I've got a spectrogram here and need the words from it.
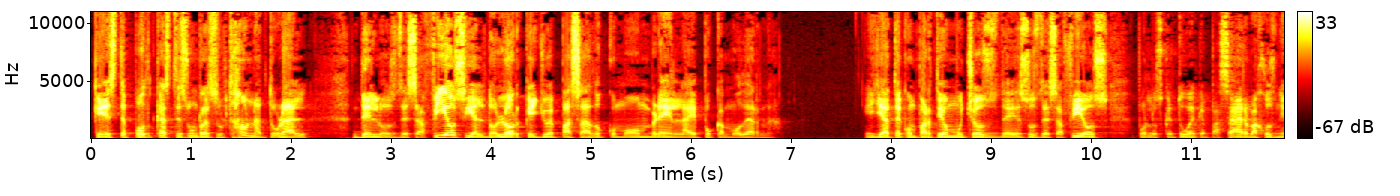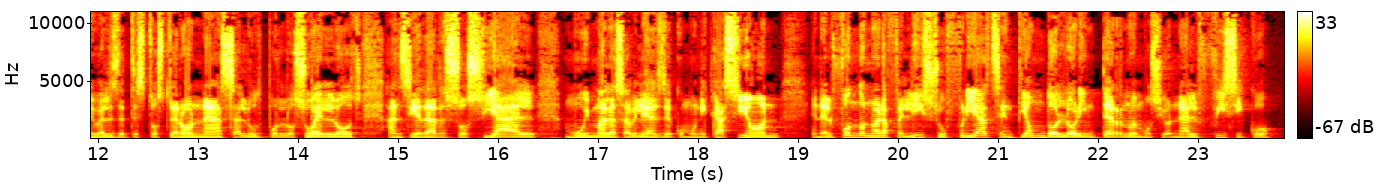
que este podcast es un resultado natural de los desafíos y el dolor que yo he pasado como hombre en la época moderna. Y ya te compartió muchos de esos desafíos por los que tuve que pasar, bajos niveles de testosterona, salud por los suelos, ansiedad social, muy malas habilidades de comunicación. En el fondo no era feliz, sufría, sentía un dolor interno, emocional, físico,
